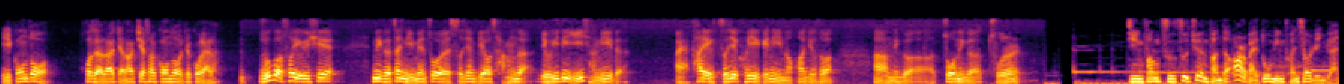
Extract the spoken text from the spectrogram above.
以工作或者呢讲到介绍工作就过来了。如果说有一些那个在里面做时间比较长的，有一定影响力的。哎，他也直接可以给你的话，就是说啊，那个做那个主任。警方此次劝返的二百多名传销人员，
